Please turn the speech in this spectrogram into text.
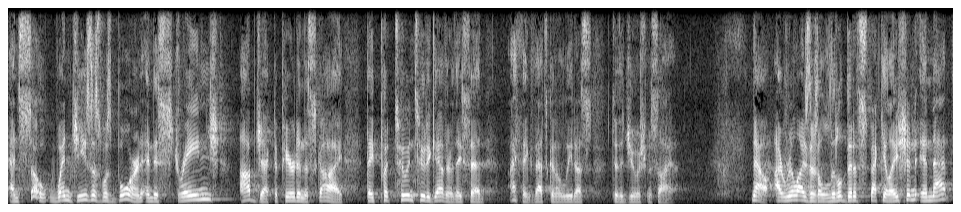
And so when Jesus was born and this strange object appeared in the sky, they put two and two together. They said, I think that's going to lead us to the Jewish Messiah. Now, I realize there's a little bit of speculation in that,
